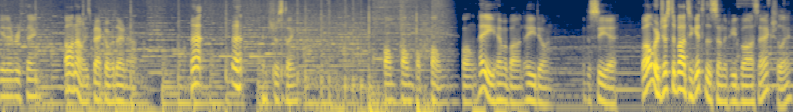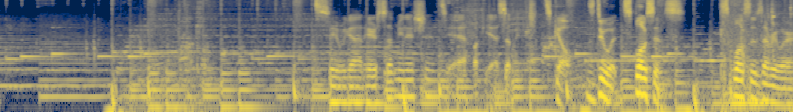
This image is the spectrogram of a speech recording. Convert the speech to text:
Get everything. Oh no, he's back over there now. Ah, Interesting. Bum, bum, bum, bum, bum. Hey, Hemabond, how you doing? Good to see you. Well, we're just about to get to the centipede boss, actually. Let's see what we got here. Submunitions. Yeah, fuck yeah, submunitions. Let's go. Let's do it. Explosives. Explosives everywhere.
